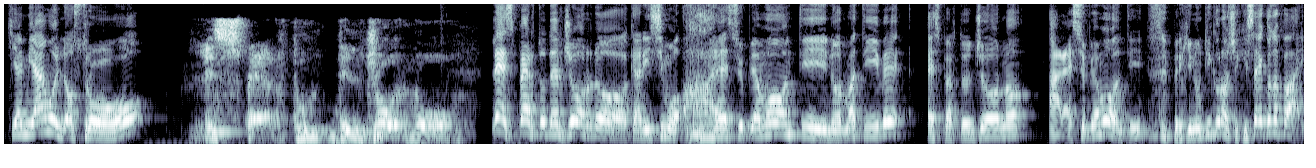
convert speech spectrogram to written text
chiamiamo il nostro l'esperto del giorno. L'esperto del giorno, carissimo Alessio Piamonti, normative, esperto del giorno, Alessio Piamonti. Per chi non ti conosce, chi sai cosa fai?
